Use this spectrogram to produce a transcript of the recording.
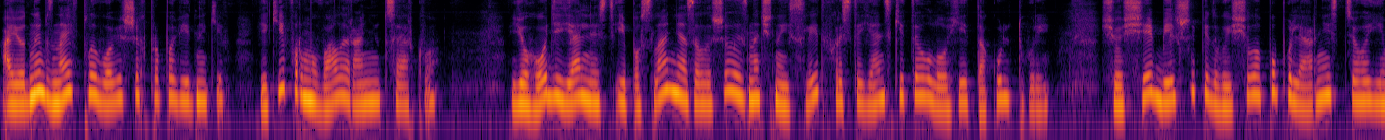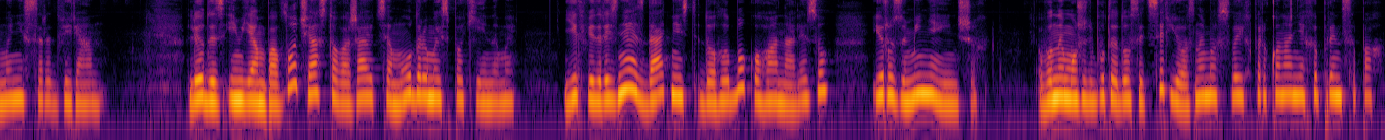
а й одним з найвпливовіших проповідників, які формували ранню церкву. Його діяльність і послання залишили значний слід в християнській теології та культурі, що ще більше підвищило популярність цього імені серед вірян. Люди з ім'ям Павло часто вважаються мудрими і спокійними. Їх відрізняє здатність до глибокого аналізу і розуміння інших. Вони можуть бути досить серйозними в своїх переконаннях і принципах,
